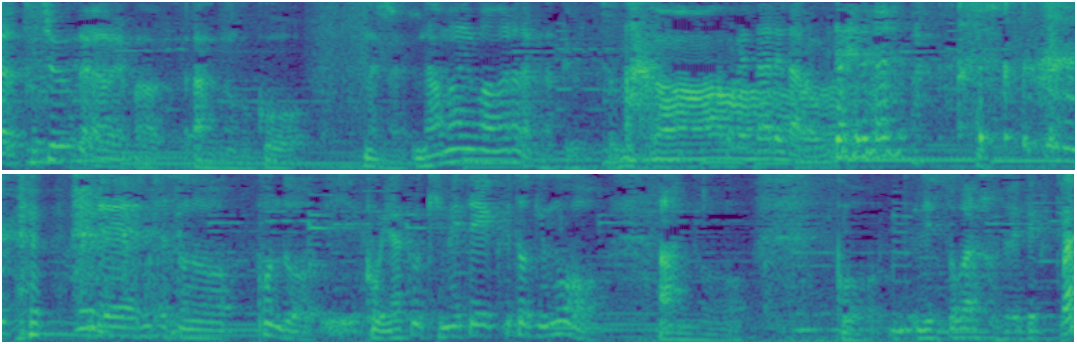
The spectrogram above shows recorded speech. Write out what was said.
から途中からやっぱあのこう名前も上がらなくなってくるんですよ。これ誰だろうみたいな。でその今度こう役決めていく時もあのこうリストから外れていくっていう。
